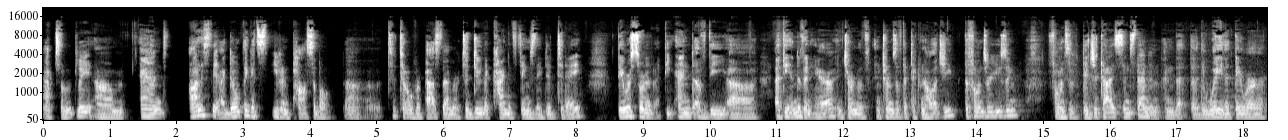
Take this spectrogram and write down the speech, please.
absolutely. Um, and honestly, I don't think it's even possible uh, to, to overpass them or to do the kind of things they did today. They were sort of at the end of the uh, at the end of an era in terms of in terms of the technology the phones are using. Phones have digitized since then, and, and the, the, the way that they were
